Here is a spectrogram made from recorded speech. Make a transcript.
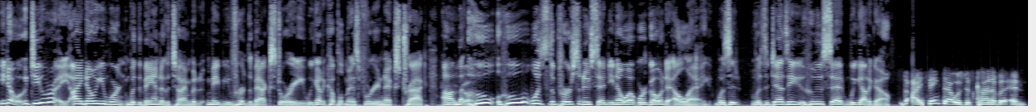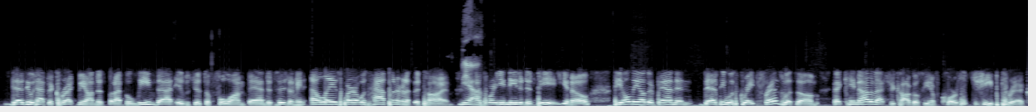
You know, do you? I know you weren't with the band at the time, but maybe you've heard the backstory. We got a couple of minutes for your next track. Um, who who was the person who said, you know what, we're going to L.A. Was it was it Desi who said we got to go? I think that was just kind of a, and Desi would have to correct me on this, but I believe that it was just a full on band decision. I mean, LA is where it was happening at the time. Yeah. That's where you needed to be, you know? The only other band, and Desi was great friends with them, that came out of that Chicago scene, of course, Cheap Trick.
